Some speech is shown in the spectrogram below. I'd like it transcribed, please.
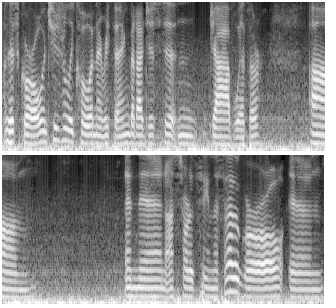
this girl and she's really cool and everything, but I just didn't jive with her. Um and then I started seeing this other girl and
